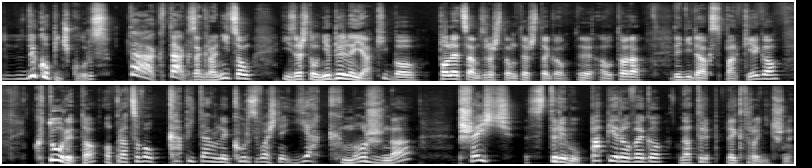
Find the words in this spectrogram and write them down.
wykupić kurs. Tak, tak, za granicą i zresztą nie byle jaki, bo polecam zresztą też tego y, autora, Davida Sparkiego, który to opracował kapitalny kurs właśnie jak można przejść z trybu papierowego na tryb elektroniczny.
